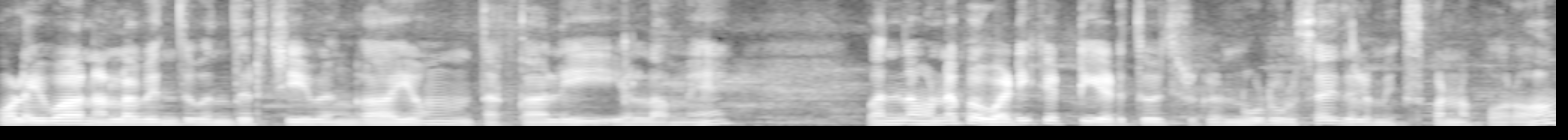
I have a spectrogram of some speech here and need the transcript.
குலைவாக நல்லா வெந்து வந்துருச்சு. வெங்காயம் தக்காளி எல்லாமே. வந்தவுடனே இப்போ வடிகட்டி எடுத்து வச்சுருக்கிற நூடுல்ஸை இதில் மிக்ஸ் பண்ண போகிறோம்.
